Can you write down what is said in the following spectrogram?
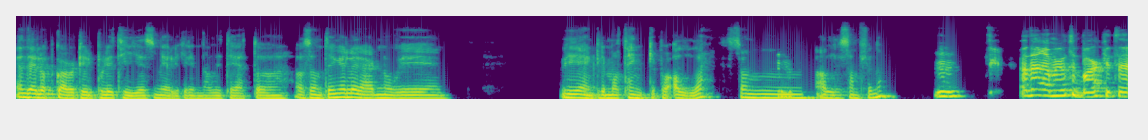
en del oppgaver til politiet som gjelder kriminalitet og, og sånne ting, eller er det noe vi, vi egentlig må tenke på alle, som mm. alle i samfunnet? Mm. Ja, Der er vi jo tilbake til,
